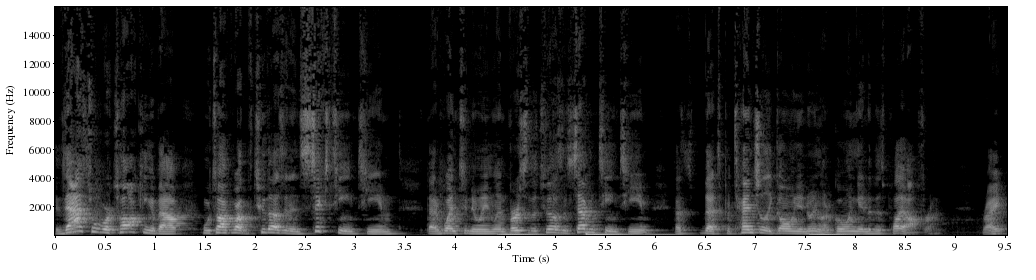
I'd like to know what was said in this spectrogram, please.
That's what we're talking about when we talk about the 2016 team that went to New England versus the 2017 team that's that's potentially going to New England, going into this playoff run, right?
